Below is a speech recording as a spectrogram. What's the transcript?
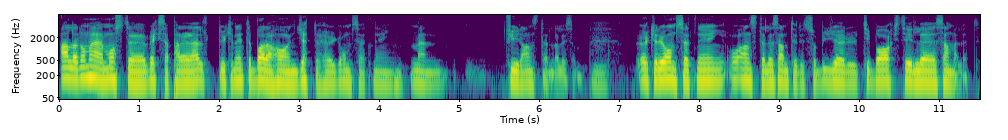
alla de här måste växa parallellt. Du kan inte bara ha en jättehög omsättning Mm. men fyra anställda liksom Mm. ökar du omsättning och anställer samtidigt så gör du tillbaks till eh, samhället.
